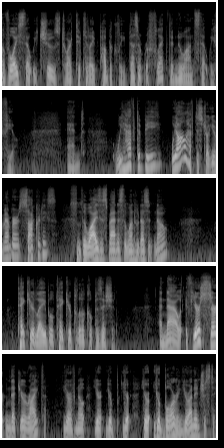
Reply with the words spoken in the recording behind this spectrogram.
the voice that we choose to articulate publicly doesn't reflect the nuance that we feel. And we have to be, we all have to struggle. You remember Socrates? the wisest man is the one who doesn't know. Take your label, take your political position. And now, if you're certain that you're right, you're of no, you're, you're, you're, you're, you're boring, you're uninteresting.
